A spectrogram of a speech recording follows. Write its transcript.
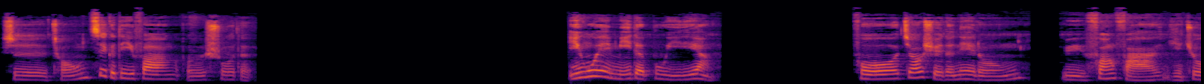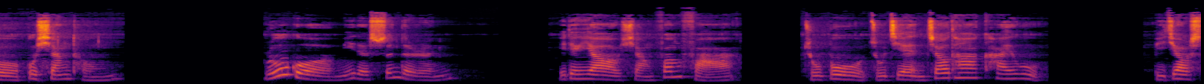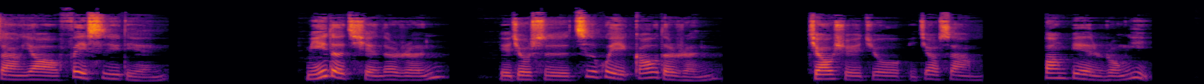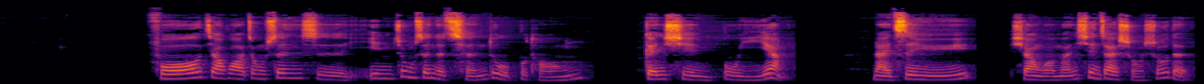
是从这个地方而说的。因为迷的不一样，佛教学的内容与方法也就不相同。如果迷得深的人，一定要想方法，逐步逐渐教他开悟。比较上要费事一点。迷得浅的人，也就是智慧高的人，教学就比较上方便容易。佛教化众生是因众生的程度不同，根性不一样，乃至于像我们现在所说的，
